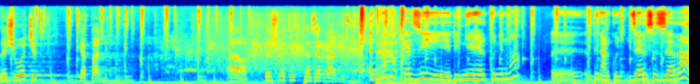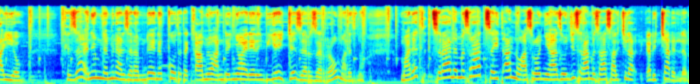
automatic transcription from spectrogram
በሺዎች እጥፍ ገባልኝ። በሺዎች እጥፍ ተዘራልኝ። እና ከዚህ ድኜ ሄድኩኝና እንትን አልኩኝ። ዘር ስዘራ አየው። ከዛ እኔም ለምን አልዘራም እንደ እኔ ተጠቃሚው አንደኛው እኔ ነኝ ብዬ እጄ ዘር ዘራው ማለት ነው። ማለት ስራ ለመስራት ሰይጣን ነው አስሮኝ የያዘው እንጂ ስራ መስራት ሳልችል ቀርቼ አይደለም።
